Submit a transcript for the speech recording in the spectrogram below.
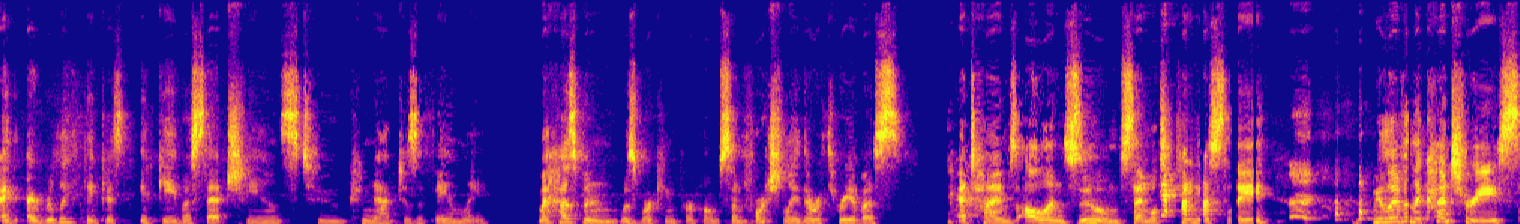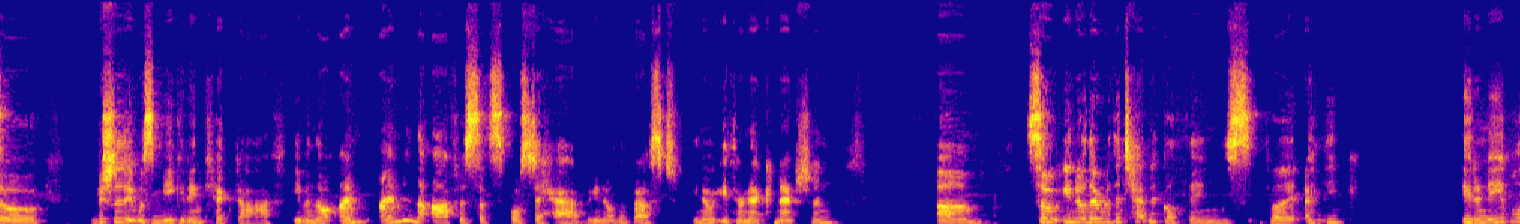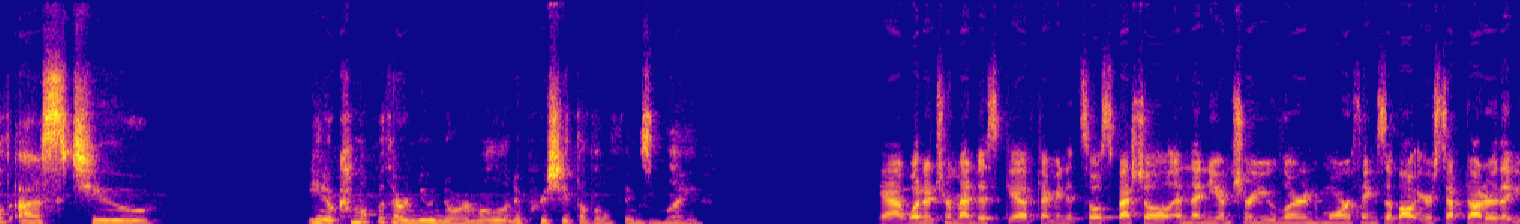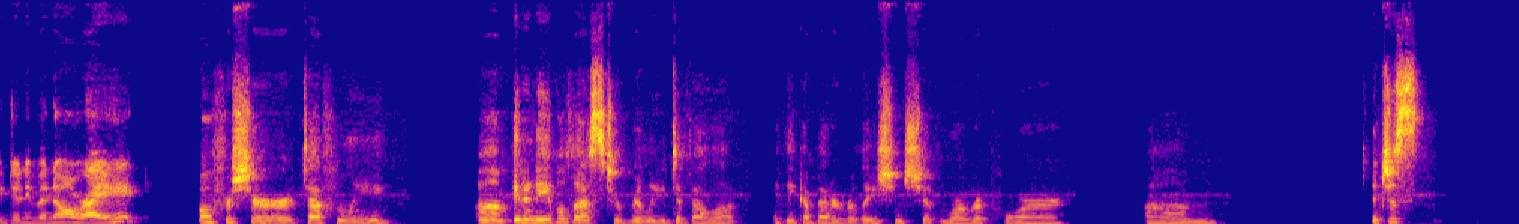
I, I really think it gave us that chance to connect as a family. My husband was working from home. So unfortunately, there were three of us at times all on Zoom simultaneously. we live in the country, so usually it was me getting kicked off, even though I'm I'm in the office that's supposed to have, you know, the best, you know, Ethernet connection. Um, so you know there were the technical things but i think it enabled us to you know come up with our new normal and appreciate the little things in life. Yeah what a tremendous gift. I mean it's so special. And then you, i'm sure you learned more things about your stepdaughter that you didn't even know right? Oh for sure. Definitely um, it enabled us to really develop i think a better relationship more rapport um, it just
